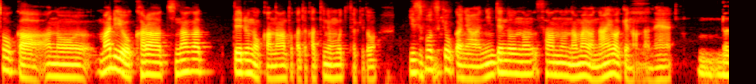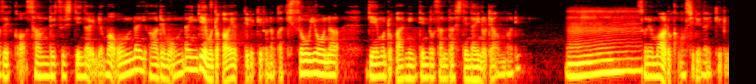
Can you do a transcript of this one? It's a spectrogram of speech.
そうか、あの、マリオからつながってるのかなとかって勝手に思ってたけど、e スポーツ協会には任天堂のさんの名前はないわけなんだね。うん、なぜか参列していないね。まあオンライン、あ、でもオンラインゲームとかはやってるけど、なんか競うようなゲームとか任天堂さん出してないのであんまり。うーん。それもあるかもしれないけど。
